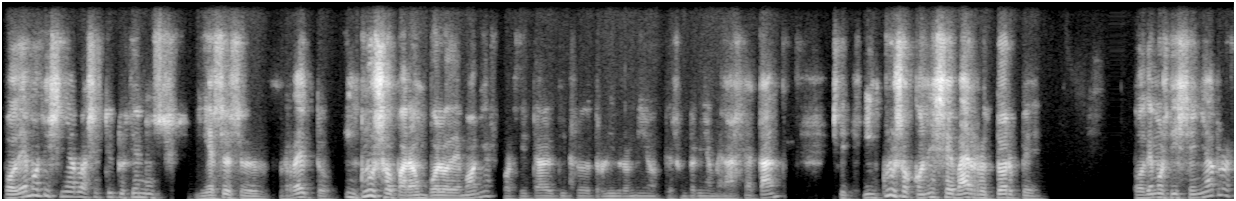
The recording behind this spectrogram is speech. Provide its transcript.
podemos diseñar las instituciones, y ese es el reto, incluso para un pueblo de demonios, por citar el título de otro libro mío, que es un pequeño homenaje a Kant, incluso con ese barro torpe podemos diseñarlos.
